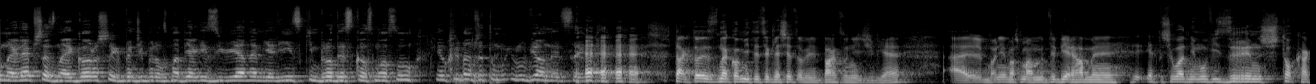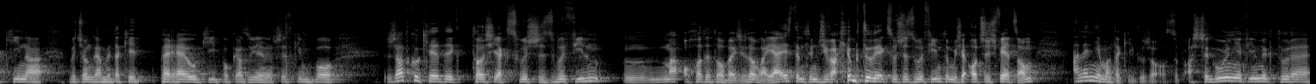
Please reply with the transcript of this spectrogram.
najlepsze z najgorszych. Będziemy rozmawiali z Julianem Jelińskim, Brody z kosmosu. Nie ukrywam, że to mój ulubiony cykl. Tak, to jest znakomity cykl, ja się sobie bardzo nie dziwię, e, ponieważ mamy, wybieramy, jak to się ładnie mówi, z rynsztoka kina, wyciągamy takie perełki i pokazujemy wszystkim, bo rzadko kiedy ktoś, jak słyszy zły film, mm, ma ochotę to obejrzeć. Dobra, ja jestem tym dziwakiem, który jak słyszy zły film, to mi się oczy świecą, ale nie ma takich dużo osób, a szczególnie filmy, które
